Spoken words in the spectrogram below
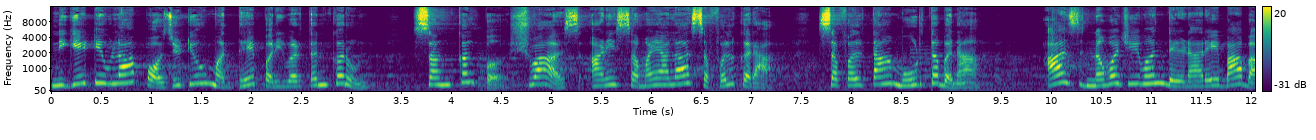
निगेटिव्हला पॉझिटिव्हमध्ये परिवर्तन करून संकल्प श्वास आणि समयाला सफल करा. सफलता मूर्त बना. आज नवजीवन देणारे बाबा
